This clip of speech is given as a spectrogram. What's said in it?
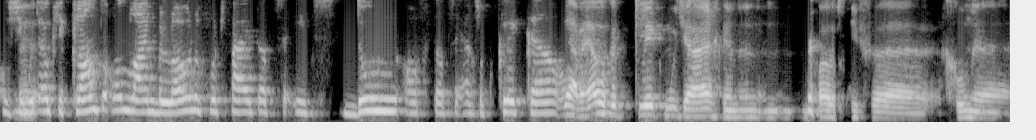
Dus je moet ook je klanten online belonen voor het feit dat ze iets doen of dat ze ergens op klikken. Of... Ja, bij elke klik moet je eigenlijk een, een, een positieve uh, groene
